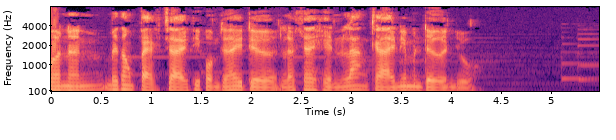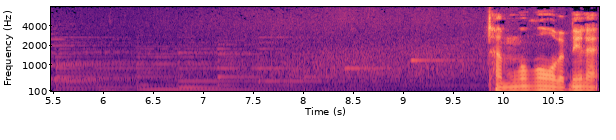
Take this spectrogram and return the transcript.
ราะนั้นไม่ต้องแปลกใจที่ผมจะให้เดิน แล้วแค่เห็นร่างกายนี่มันเดินอยู่ ทำโง่ๆแบบนี้แหละ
